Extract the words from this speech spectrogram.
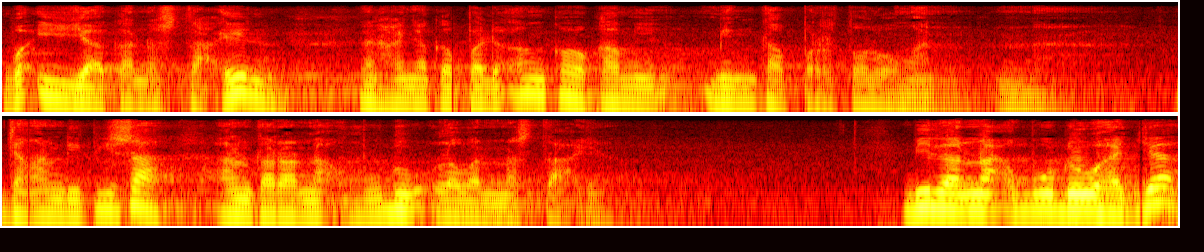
wa iyyaka nasta'in dan hanya kepada engkau kami minta pertolongan. Nah, jangan dipisah antara na'budu lawan nasta'in. Bila na'budu saja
